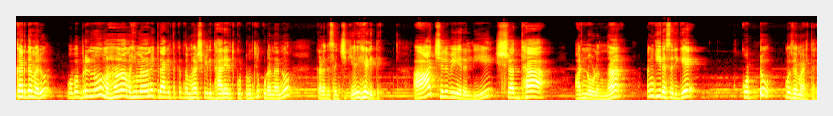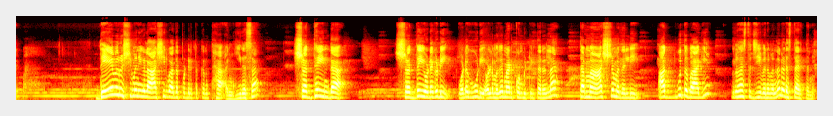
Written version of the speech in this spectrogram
ಕರ್ದಮರು ಒಬ್ಬೊಬ್ಬರನ್ನು ಮಹಾಮಹಿಮಾನ್ವಿತರಾಗಿರ್ತಕ್ಕಂಥ ಮಹರ್ಷಿಗಳಿಗೆ ಧಾರೆ ಎರೆದು ಕೊಟ್ಟರು ಅಂತಲೂ ಕೂಡ ನಾನು ಕಳೆದ ಸಂಚಿಕೆಯಲ್ಲಿ ಹೇಳಿದ್ದೆ. ಆ ಚೆಲುವೆಯರಲ್ಲಿ ಶ್ರದ್ಧಾ ಅನ್ನೋಳನ್ನು ಅಂಗೀರಸರಿಗೆ ಕೊಟ್ಟು ಮದುವೆ ಮಾಡ್ತಾರೆ. ದೇವ ಋಷಿಮನಿಗಳ ಆಶೀರ್ವಾದ ಪಡೆದಿರತಕ್ಕಂತಹ ಅಂಗೀರಸ, ಶ್ರದ್ಧೆಯಿಂದ ಶ್ರದ್ಧೆಯೊಡಗಡಿ, ಒಡಗೂಡಿ ಅವಳ ಮದುವೆ ಮಾಡ್ಕೊಂಡು ಬಿಟ್ಟಿರ್ತಾರಲ್ಲ, ತಮ್ಮ ಆಶ್ರಮದಲ್ಲಿ ಅದ್ಭುತವಾಗಿ ಗೃಹಸ್ಥ ಜೀವನವನ್ನು ನಡೆಸ್ತಾ ಇರ್ತಾನೆ.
